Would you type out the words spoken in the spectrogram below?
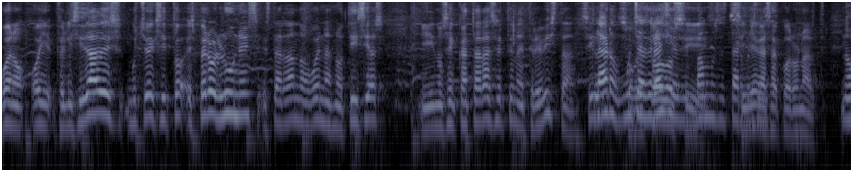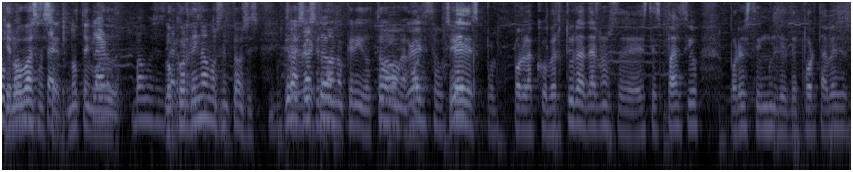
Bueno, oye, felicidades, mucho éxito. Espero el lunes estar dando buenas noticias y nos encantará hacerte una entrevista. ¿sí? Claro, muchas gracias. Si, vamos a estar si llegas a coronarte, que lo vas a, hacer, no tengo duda. Vamos a lo coordinamos entonces. Gracias, hermano querido. Todo lo mejor. Gracias a ustedes por, la cobertura, darnos eh, este espacio, por este humilde deporte, a veces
